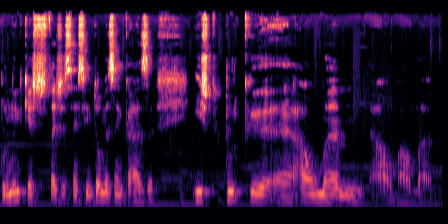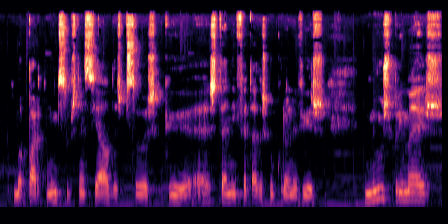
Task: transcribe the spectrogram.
por muito que este esteja sem sintomas em casa. Isto porque há, uma, há uma, há uma, uma parte muito substancial das pessoas que, estando infectadas com o coronavírus, nos primeiros,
